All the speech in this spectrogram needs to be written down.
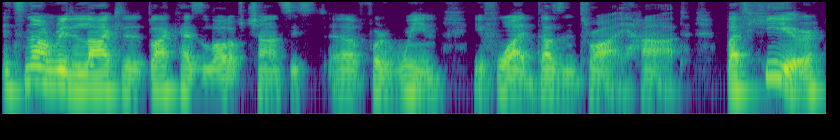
it's not really likely that black has a lot of chances uh, for a win if white doesn't try hard. But here,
